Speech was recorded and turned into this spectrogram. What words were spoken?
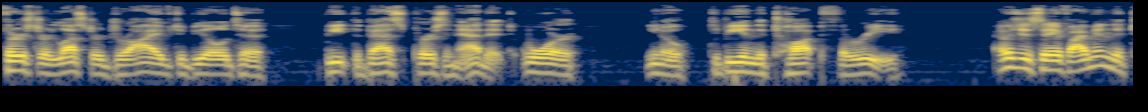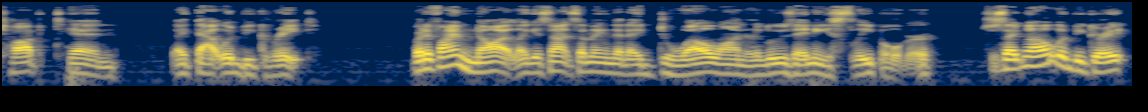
thirst or lust or drive to be able to beat the best person at it or, you know, to be in the top three. I would just say if I'm in the top 10, like that would be great. But if I'm not, like it's not something that I dwell on or lose any sleep over. It's just like, well, it would be great.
